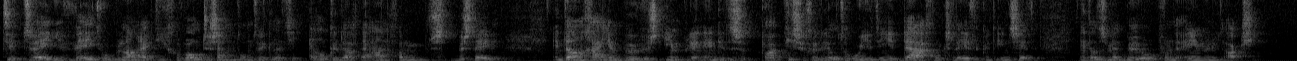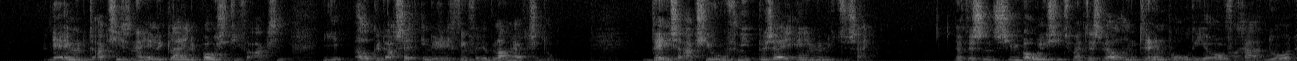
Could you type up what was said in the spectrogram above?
Tip 2, je weet hoe belangrijk die gewoontes zijn om te ontwikkelen. Dat je elke dag daar aandacht aan besteden. En dan ga je hem bewust inplannen. En dit is het praktische gedeelte, hoe je het in je dagelijks leven kunt inzetten. En dat is met behulp van de 1 minuut actie. De 1 minuut actie is een hele kleine positieve actie die je elke dag zet in de richting van je belangrijkste doel. Deze actie hoeft niet per se 1 minuut te zijn. Dat is een symbolisch iets, maar het is wel een drempel die je overgaat door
